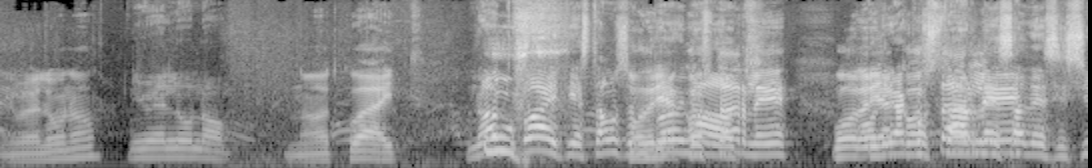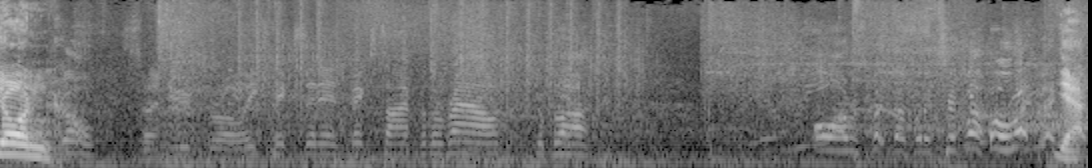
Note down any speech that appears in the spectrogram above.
Nivel uno. Nivel uno. Not quite. Not Uf, quite, y estamos en podría. Costarle, podría, podría costarle. costarle esa decisión. Ya. Yeah.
